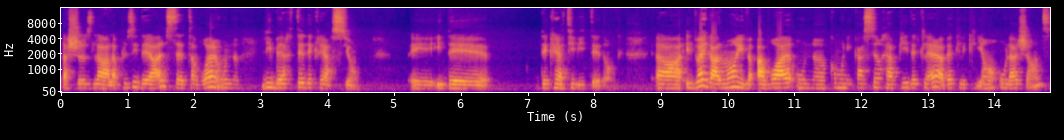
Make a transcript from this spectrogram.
la chose la, la plus idéale, c'est d'avoir une liberté de création et, de créativité. Donc. Euh, il doit également avoir une communication rapide et claire avec les clients ou l'agence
